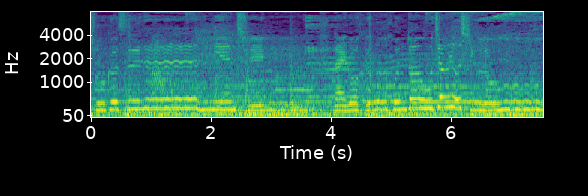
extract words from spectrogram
楚歌思念起，奈若何魂断，吾将热心路。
